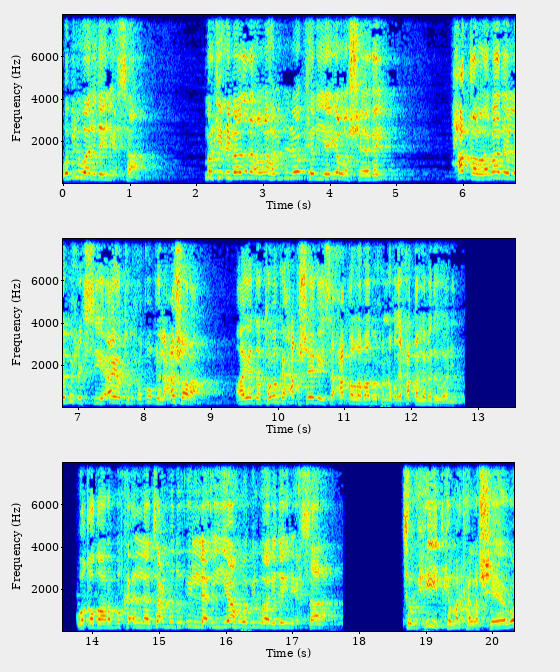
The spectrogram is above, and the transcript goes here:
wa bilwaalidayni ixsaana markii cibaadada allah loo keliyeeyo la sheegay xaqa labaad ee lagu xigsiiyey aayat lxuquuqi alcashara aayadda tobanka xaq sheegaysa xaqa labaad wuxuu noqday xaqa labada waalid. Wa qadaa rabbuka anlaa tacbuduu ila iyaahu wa bilwaalidayni ixsaana tawxiidka marka la sheego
